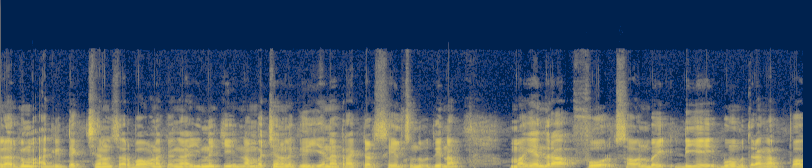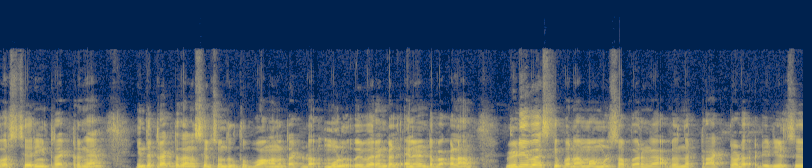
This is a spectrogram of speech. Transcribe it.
எல்லாருக்கும் அக்ரிடெக் சேனல் சார்பாக வணக்கங்க. இன்றைக்கி நம்ம சேனலுக்கு என்ன டிராக்டர் சேல்ஸ் வந்து பார்த்தீங்கன்னா Mahindra four seven five DI பூமித்துறாங்க பவர் ஸ்டேரிங் டிராக்டருங்க இந்த டிராக்டர் தாங்க சேல்ஸ் வந்து வாங்கின டிராக்டரோட முழு விவரங்கள் என்னென்னு பார்க்கலாம். வீடியோவை ஸ்கிப் பண்ணாமல் முழுசாக பாருங்கள் அப்போ இந்த டிராக்டரோட டீட்டெயில்ஸு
